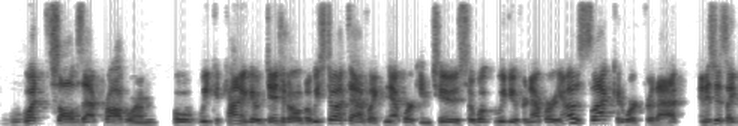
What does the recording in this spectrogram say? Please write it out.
what solves that problem? Well we could kind of go digital but we still have to have like networking too. So what could we do for networking? Oh slack could work for that. And it's just like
